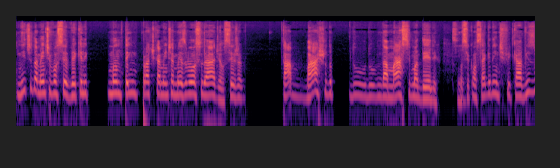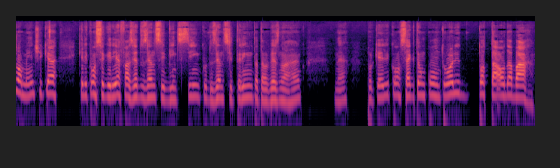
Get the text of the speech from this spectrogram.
nitidamente você vê que ele mantém praticamente a mesma velocidade, ou seja, está abaixo do, do, do, da máxima dele. Sim. Você consegue identificar visualmente que, a, que ele conseguiria fazer 225, 230 talvez no arranco, né? Porque ele consegue ter um controle total da barra.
